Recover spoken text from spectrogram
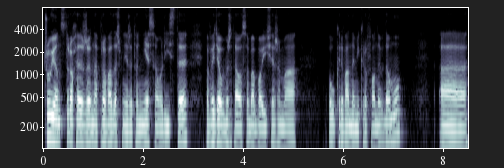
Czując trochę, że naprowadzasz mnie, że to nie są listy, powiedziałbym, że ta osoba boi się, że ma poukrywane mikrofony w domu. E,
